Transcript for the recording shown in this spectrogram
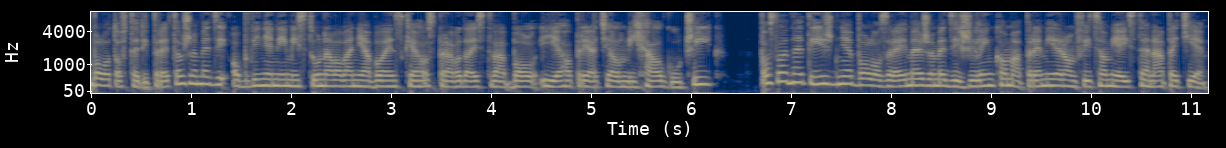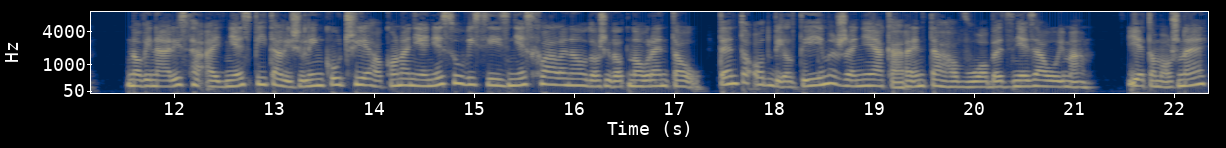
Bolo to vtedy preto, že medzi obvinenými z tunelovania vojenského spravodajstva bol i jeho priateľ Michal Gučík? Posledné týždne bolo zrejme, že medzi Žilinkom a premiérom Ficom je isté napätie. Novinári sa aj dnes pýtali Žilinku, či jeho konanie nesúvisí s neschválenou doživotnou rentou. Tento odbil tým, že nejaká renta ho vôbec nezaujíma. Je to možné,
